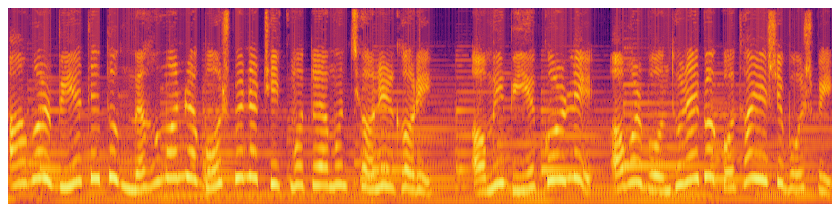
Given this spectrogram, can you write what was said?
আমার বিয়েতে তো মেহমানরা বসবে না ঠিক মতো এমন ছনের ঘরে। আমি বিয়ে করলে আমার বন্ধুরাই বা কোথায় এসে বসবে?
